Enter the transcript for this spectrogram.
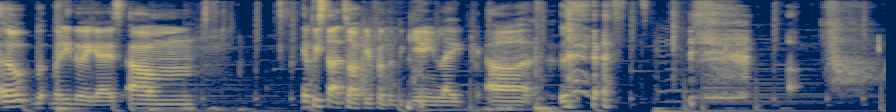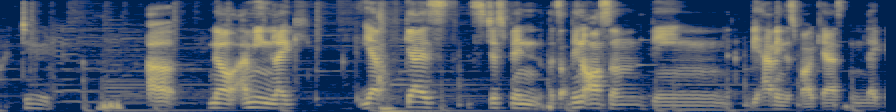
Oh, but, but either way, guys. Um, if we start talking from the beginning, like, uh, dude, uh, no, I mean, like, yeah, guys, it's just been it's been awesome being be having this podcast and like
